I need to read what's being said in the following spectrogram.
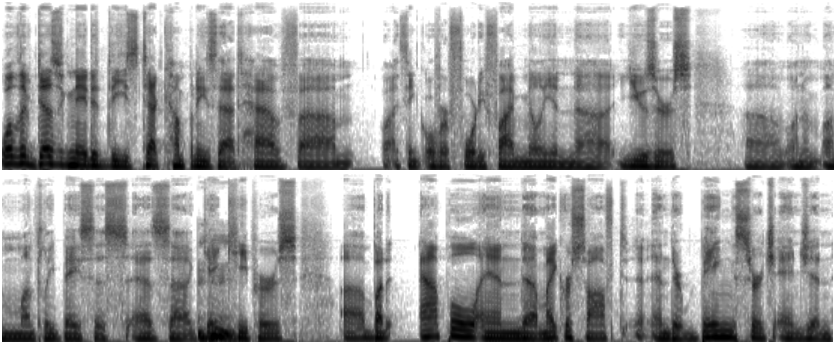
Well, they've designated these tech companies that have um, I think over 45 million uh, users uh, on a, a, monthly basis as uh, mm-hmm. gatekeepers. Mm-hmm. but Apple and uh, Microsoft and their Bing search engine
